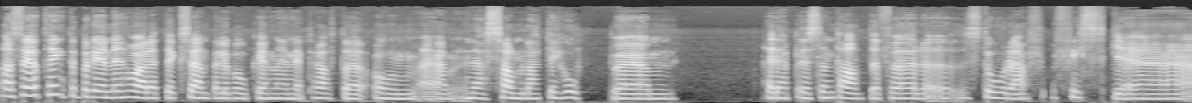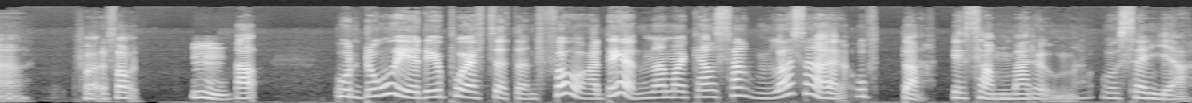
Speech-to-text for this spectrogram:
Alltså jag tänkte på det, ni har ett exempel i boken när ni pratar om, eh, ni har samlat ihop eh, representanter för eh, stora fiskeföretag. Mm. Ja. Och då är det ju på ett sätt en fördel när man kan samla så här åtta i samma rum och säga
